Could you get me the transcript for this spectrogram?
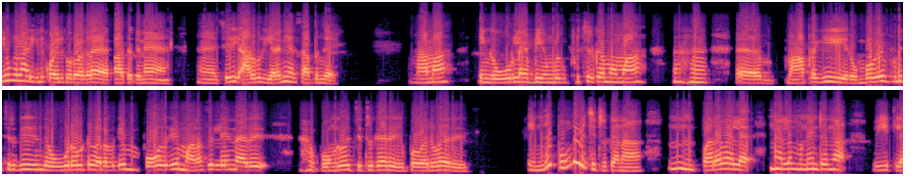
இவங்க எல்லாம் அடிக்கடி கோயிலுக்கு வருவாங்களே பாத்துட்டேனே சரி அறுபது இளநீர் சாப்பிடுங்க. மாமா எங்க ஊர்ல எப்படி உங்களுக்கு பிடிச்சிருக்கா மாமா? அஹ், மாப்பிள்ளைக்கு ரொம்பவே பிடிச்சிருக்கு. இந்த ஊரை விட்டு வர்றதுக்கே போறதுக்கே மனசு இல்லைன்னாரு. பொங்க வச்சிட்டு இருக்காரு இப்ப வருவாரு. என்னது பொங்கல் வச்சிட்டு இருக்கானா உம் பரவாயில்ல. நல்ல முன்னேற்றம் தான் வீட்டுல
